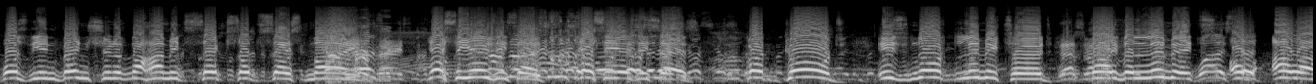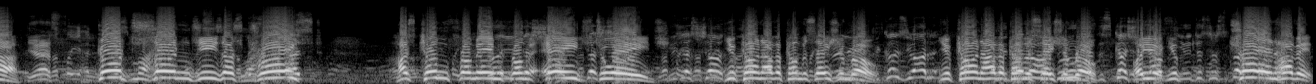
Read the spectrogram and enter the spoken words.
was the invention of Muhammad's sex-obsessed mind. Yes, he is, he says. Yes, he is, he says. But God is not limited by the limits of Allah. Yes. God's Son, Jesus Christ, has come from him from age to age. You just shout, You man. can't have a conversation, bro. You can't have a You don't know how to conversation, bro. discussion. Or you, You have- you you disrespect try and have it.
